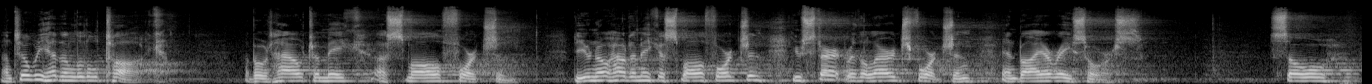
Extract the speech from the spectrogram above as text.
until we had a little talk about how to make a small fortune. Do you know how to make a small fortune? You start with a large fortune and buy a racehorse. So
